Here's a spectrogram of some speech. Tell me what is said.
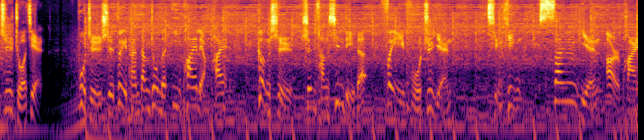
知灼见；不只是对谈当中的一拍两拍，更是深藏心底的肺腑之言。请听三言二拍。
